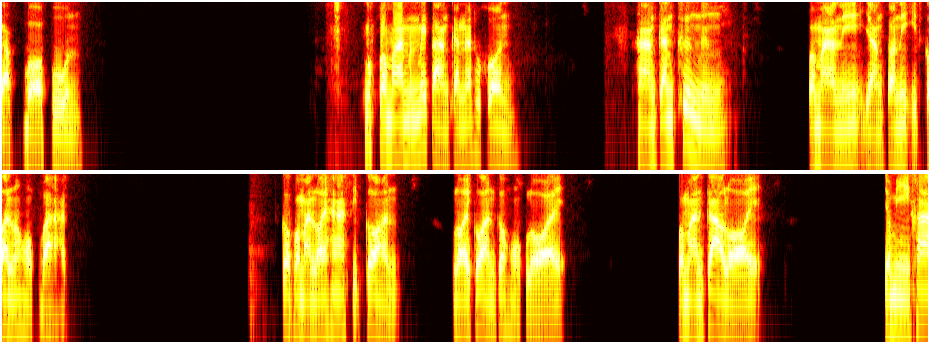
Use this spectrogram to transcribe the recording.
กับบ่อปูน งบประมาณมันไม่ต่างกันนะทุกคน ห่างกันครึ่งหนึ่ง ประมาณนี้อย่างตอนนี้อิฐก้อนละหกบาท ก็ประมาณร้อยห้าสิบก้อนร้อยก้อนก็หกร้อยประมาณเก้าร้อย จะมีค่า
